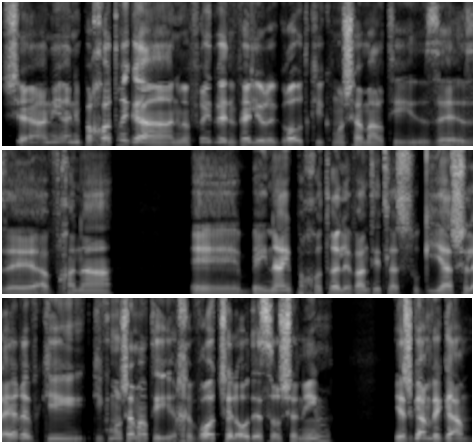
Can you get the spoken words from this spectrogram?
שאני אני פחות רגע, אני מפריד בין value ל-growth, כי כמו שאמרתי, זה, זה הבחנה אה, בעיניי פחות רלוונטית לסוגיה של הערב, כי, כי כמו שאמרתי, חברות של עוד עשר שנים, יש גם וגם.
